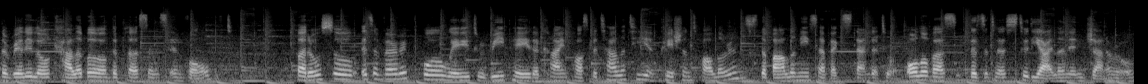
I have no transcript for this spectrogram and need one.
the really low caliber of the persons involved. But also, it's a very poor way to repay the kind hospitality and patient tolerance the Balinese have extended to all of us visitors to the island in general.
